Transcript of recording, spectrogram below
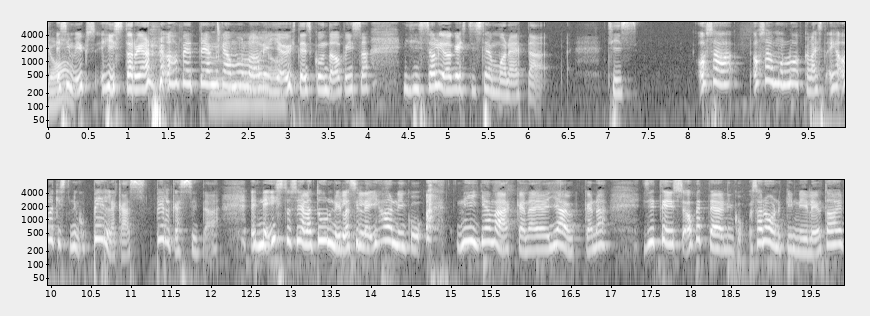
joo, Esim. yksi historian opettaja, mikä Mm, mulla no oli, joo. ja yhteiskuntaopissa, niin siis se oli oikeasti semmoinen, että siis osa, osa mun luokkalaista ihan oikeasti niinku pelkäs, pelkäs sitä. Että ne istu siellä tunnilla sille ihan niinku, niin jämäkkänä ja jäykkänä. Ja sitten jos se opettaja niinku sanookin niille jotain,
